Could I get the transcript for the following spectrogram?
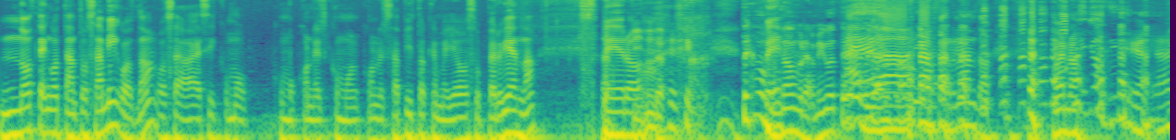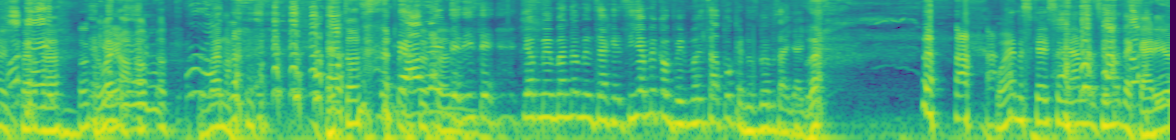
no tengo tantos amigos, ¿no? O sea, así como como con el, como con el sapito que me llevo súper bien, ¿no? Pero. Tengo mi nombre, amigo. Tengo ah, mi Fernando. Bueno. Ay, Bueno, bueno. Entonces. Me habla y me dice, ya me manda un mensaje. Sí, ya me confirmó el sapo que nos vemos allá. bueno, es que eso ya nos decimos de cariño.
